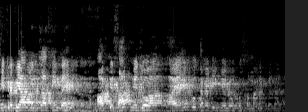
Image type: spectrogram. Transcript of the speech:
कि कृपया आप मंचासीन रहें। आपके साथ में जो आए हैं, वो कमेटी के लोग को सम्मानित करना चाहिए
